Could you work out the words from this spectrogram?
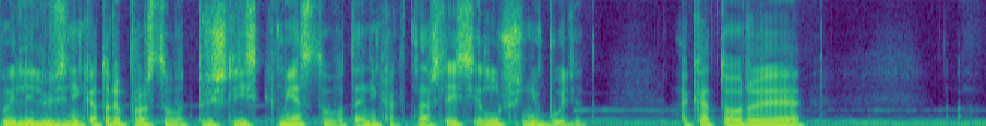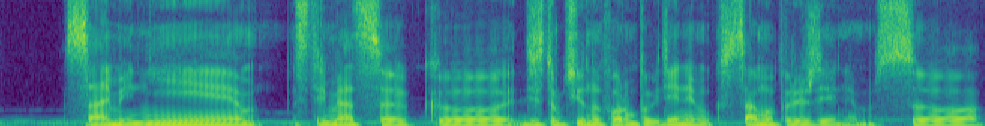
были люди, не которые просто вот пришлись к месту, вот они как-то нашлись, и лучше не будет, а которые сами не стремятся к деструктивным формам поведения, к самоповреждениям, с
